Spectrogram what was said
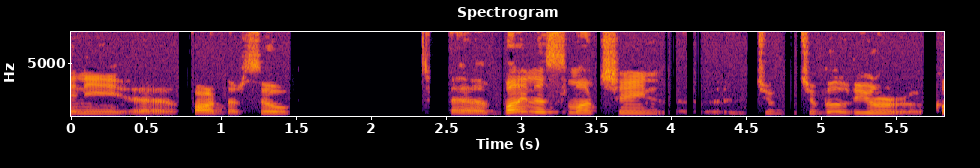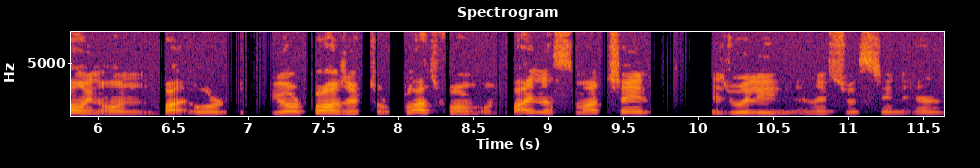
any uh, further. So uh, Binance Smart Chain to, to build your coin on or your project or platform on Binance Smart Chain is really an interesting and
